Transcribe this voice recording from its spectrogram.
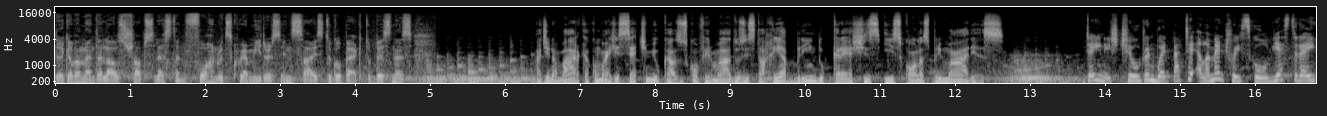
the government allows shops less than 400 square meters in size to go back to business. A Dinamarca, com mais de 7 mil casos confirmados, está reabrindo creches e escolas primárias. Danish children went back to elementary school yesterday,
